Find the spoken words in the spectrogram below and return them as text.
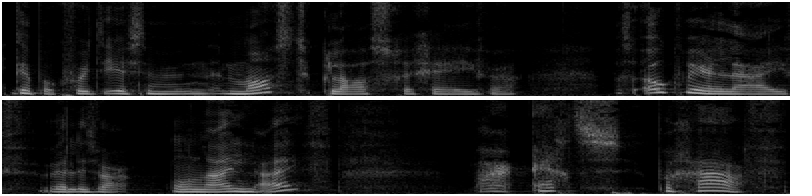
Ik heb ook voor het eerst een masterclass gegeven. Was ook weer live, weliswaar online live, maar echt super gaaf.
